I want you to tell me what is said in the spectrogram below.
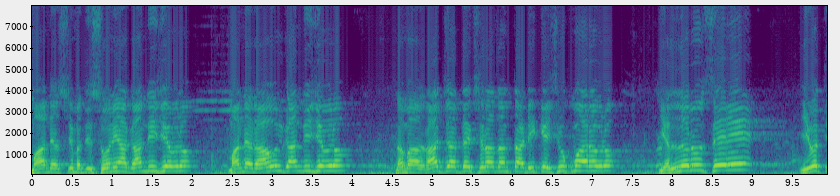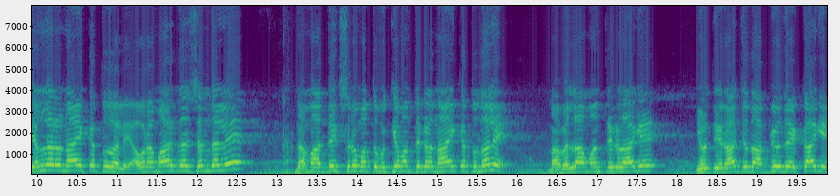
ಮಾನ್ಯ ಶ್ರೀಮತಿ ಸೋನಿಯಾ ಗಾಂಧೀಜಿಯವರು, ಮಾನ್ಯ ರಾಹುಲ್ ಗಾಂಧೀಜಿಯವರು, ನಮ್ಮ ರಾಜ್ಯ ಅಧ್ಯಕ್ಷರಾದಂಥ ಡಿ ಕೆ ಶಿವಕುಮಾರ್ ಅವರು, ಎಲ್ಲರೂ ಸೇರಿ ಇವತ್ತೆಲ್ಲರ ನಾಯಕತ್ವದಲ್ಲಿ, ಅವರ ಮಾರ್ಗದರ್ಶನದಲ್ಲಿ, ನಮ್ಮ ಅಧ್ಯಕ್ಷರು ಮತ್ತು ಮುಖ್ಯಮಂತ್ರಿಗಳ ನಾಯಕತ್ವದಲ್ಲಿ, ನಾವೆಲ್ಲ ಮಂತ್ರಿಗಳಾಗಿ, ಇವತ್ತು ಈ ರಾಜ್ಯದ ಅಭ್ಯುದಯಕ್ಕಾಗಿ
